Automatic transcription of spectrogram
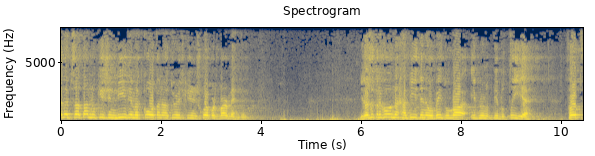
edhe pse ata nuk kishin lidhje me të kotën e atyre që kishin shkuar për të vrarë Mehdin. Gjithashtu tregohet në hadithin e Ubejdullah ibn al-Qibtije, thot,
